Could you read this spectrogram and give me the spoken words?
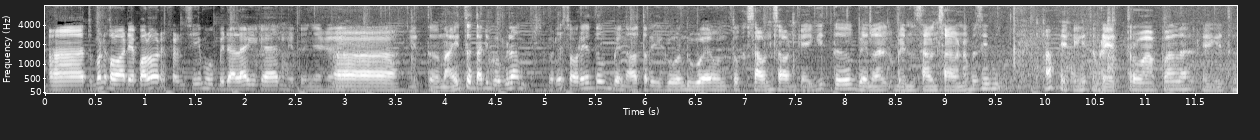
Eh, cuman kalau ada Palo referensimu beda lagi kan gitunya kan. Eh, gitu. Nah itu tadi gue bilang sebenarnya sore itu band alter ego gue untuk sound sound kayak gitu. Band band sound sound apa sih? Apa ya kayak gitu? Retro apalah kayak gitu.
